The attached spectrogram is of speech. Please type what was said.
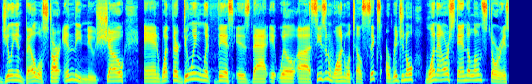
Jillian Bell will star in the new show. And what they're doing with this is that it will, uh, season one will tell six original one hour standalone stories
